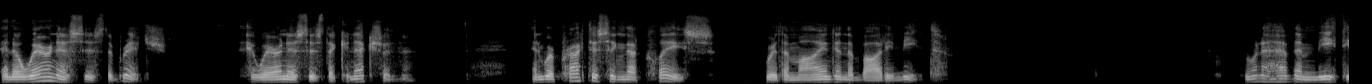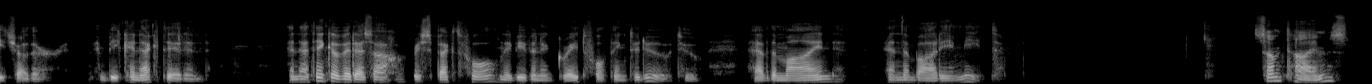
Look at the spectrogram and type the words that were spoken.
And awareness is the bridge. Awareness is the connection. And we're practicing that place where the mind and the body meet. We want to have them meet each other and be connected. And, and I think of it as a respectful, maybe even a grateful thing to do to have the mind and the body meet. Sometimes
